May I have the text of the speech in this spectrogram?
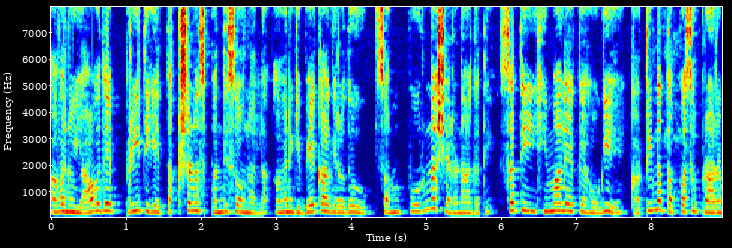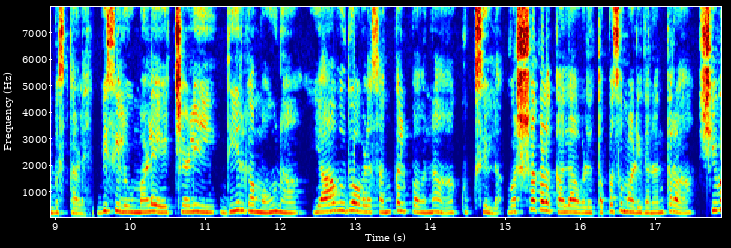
ಅವನು ಯಾವುದೇ ಪ್ರೀತಿಗೆ ತಕ್ಷಣ ಸ್ಪಂದಿಸೋನಲ್ಲ. ಅವನಿಗೆ ಬೇಕಾಗಿರೋದು ಸಂಪೂರ್ಣ ಶರಣಾಗತಿ. ಸತಿ ಹಿಮಾಲಯಕ್ಕೆ ಹೋಗಿ ಕಠಿಣ ತಪಸ್ಸು ಪ್ರಾರಂಭಿಸ್ತಾಳೆ. ಬಿಸಿಲು, ಮಳೆ, ಚಳಿ, ದೀರ್ಘ ಮೌನ ಯಾವುದು ಅವಳ ಸಂಕಲ್ಪವನ್ನ ಕುಗ್ಸಿಲ್ಲ. ವರ್ಷಗಳ ಕಾಲ ಅವಳು ತಪಸ್ಸು ಮಾಡಿದ ನಂತರ ಶಿವ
